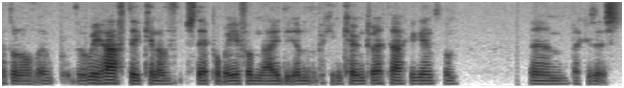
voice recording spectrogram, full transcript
I don't know. We have to kind of step away from the idea that we can counter attack against them, um, because it's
